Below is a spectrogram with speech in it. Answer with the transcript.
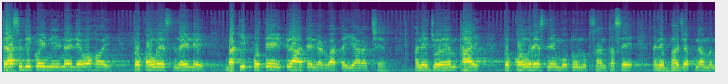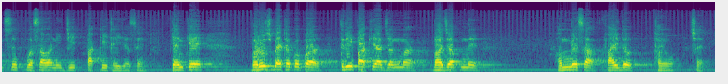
ત્યાં સુધી કોઈ નિર્ણય લેવો હોય તો કોંગ્રેસ લઈ લે, બાકી પોતે એકલા હાથે લડવા તૈયાર જ છે. અને જો એમ થાય, તો કોંગ્રેસને મોટું નુકસાન થશે અને ભાજપના મનસુખ વસાવાની જીત પાક્કી થઈ જશે. કેમ કે ભરૂચ બેઠકો પર ત્રિપાખિયા જંગમાં ભાજપને હંમેશા ફાયદો થયો છે.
